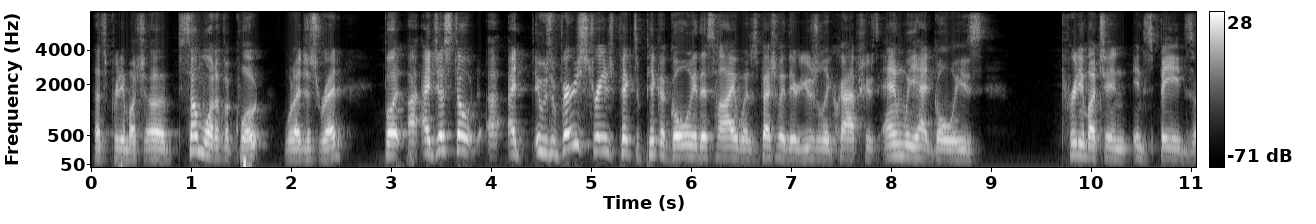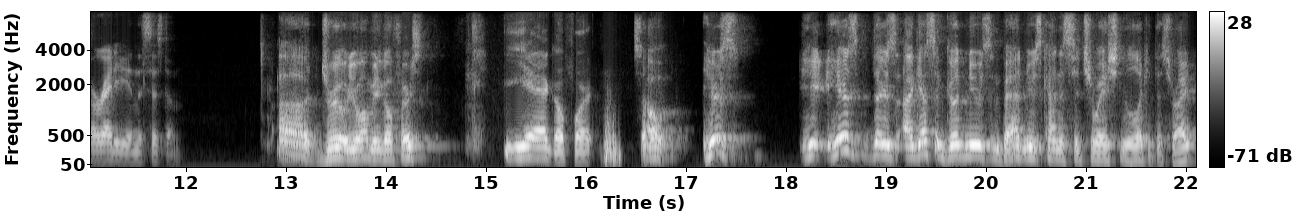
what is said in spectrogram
That's pretty much, uh, somewhat of a quote, what I just read. But I, I just don't, I, I, it was a very strange pick to pick a goalie this high when, especially they're usually crapshoots, and we had goalies pretty much in, in spades already in the system. Uh, Drew, you want me to go first? Yeah, go for it. So here's here's there's I guess a good news and bad news kind of situation to look at this, right?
